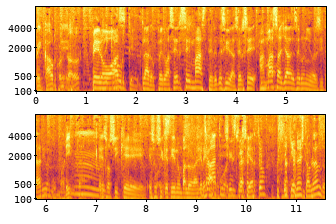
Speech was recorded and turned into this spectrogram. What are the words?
Ricardo, contador. Pero, Ricaurte. claro, pero hacerse máster, es decir, hacerse más allá de ser universitario, eso sí que eso sí que tiene un valor agregado, atención, sí. ¿cierto? ¿De quién nos está hablando?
